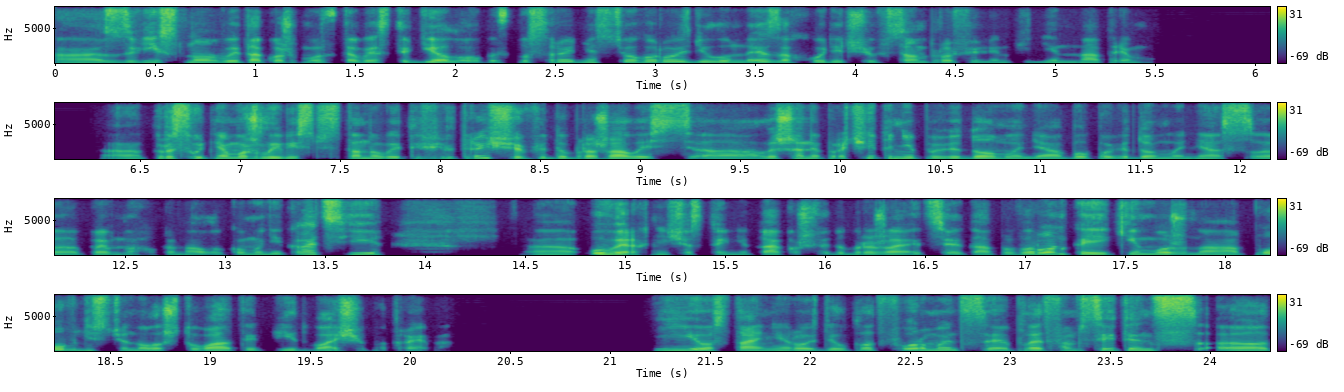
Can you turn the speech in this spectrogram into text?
Е, Звісно, ви також можете вести діалог безпосередньо з цього розділу, не заходячи в сам профіль LinkedIn напряму. Присутня можливість встановити фільтри, щоб відображались лише непрочитані повідомлення або повідомлення з певного каналу комунікації. Е, У верхній частині також відображаються етапи воронки, які можна повністю налаштувати під ваші потреби. І останній розділ платформи це Platform Settings. Е,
